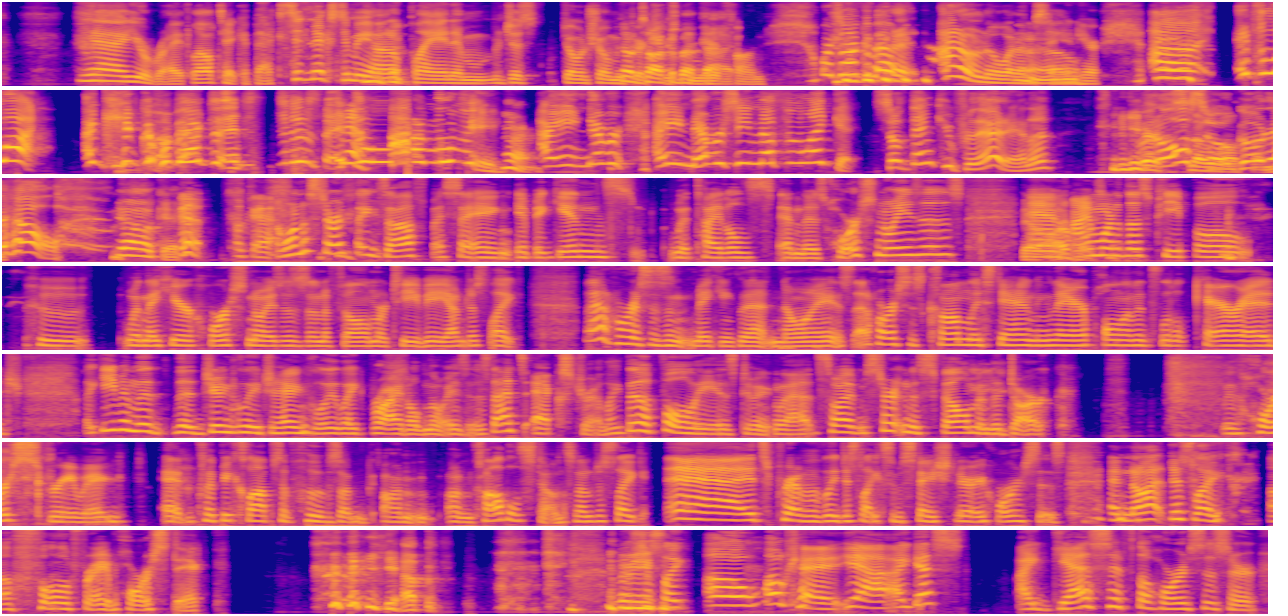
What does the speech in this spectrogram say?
yeah, you're right. I'll take it back. Sit next to me on a plane and just don't show me Don't pictures talk about from your that. phone. Or talk about it. I don't know what I I'm don't saying here. Uh, it's a lot. I keep going back to it. It's just it's Yeah. a lot of movie. All right. I ain't never I ain't never seen nothing like it. So thank you for that, Anna. You're but so also go to hell. Yeah, okay. Yeah. Okay. I want to start things off by saying it begins with titles and there's horse noises. There and are I'm one of those people who when they hear horse noises in a film or TV, I'm just like, that horse isn't making that noise. That horse is calmly standing there pulling its little carriage. Like even the the jingly jangly like bridle noises, that's extra. Like the Foley is doing that. So I'm starting this film in the dark with horse screaming and clippy clops of hooves on, on, on cobblestones. And I'm just like, eh, it's probably just like some stationary horses and not just like a full frame horse dick. yep. And it's just like, oh, okay, yeah, I guess, I guess if the horses are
